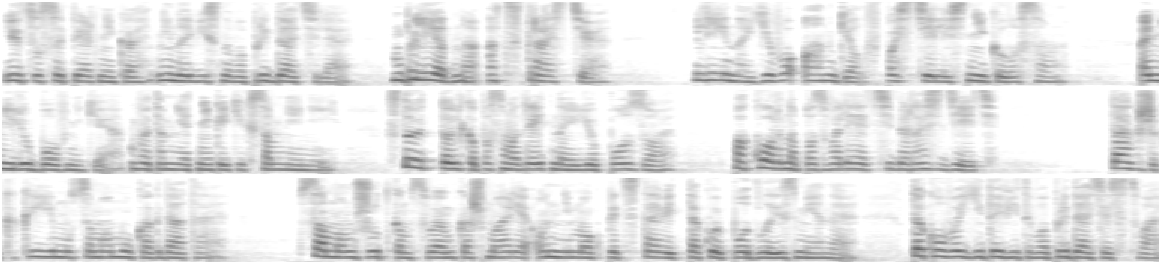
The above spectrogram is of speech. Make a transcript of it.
лицо соперника, ненавистного предателя, бледно от страсти – Лина, его ангел, в постели с Николасом. Они любовники, в этом нет никаких сомнений. Стоит только посмотреть на ее позу. Покорно позволяет себя раздеть. Так же, как и ему самому когда-то. В самом жутком своем кошмаре он не мог представить такой подлой измены, такого ядовитого предательства.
